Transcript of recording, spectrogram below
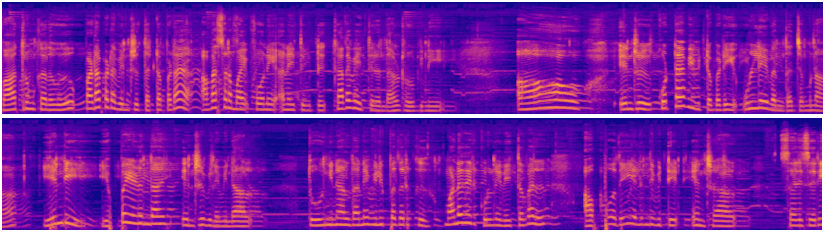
பாத்ரூம் கதவு படபடவென்று தட்டப்பட அவசரமாய் போனை அணைத்துவிட்டு கதவை திறந்தாள் ரூபினி. ஆ என்று கொட்டாவி விட்டபடி உள்ளே வந்த ஜமுனா ஏண்டி எப்ப எழுந்தாய்? என்று வினவினாள். தூங்கினால் தானே விழிப்பதற்கு? மனதிற்குள் நினைத்தவள் அப்போதே எழுந்துவிட்டேன் என்றாள். சரி சரி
